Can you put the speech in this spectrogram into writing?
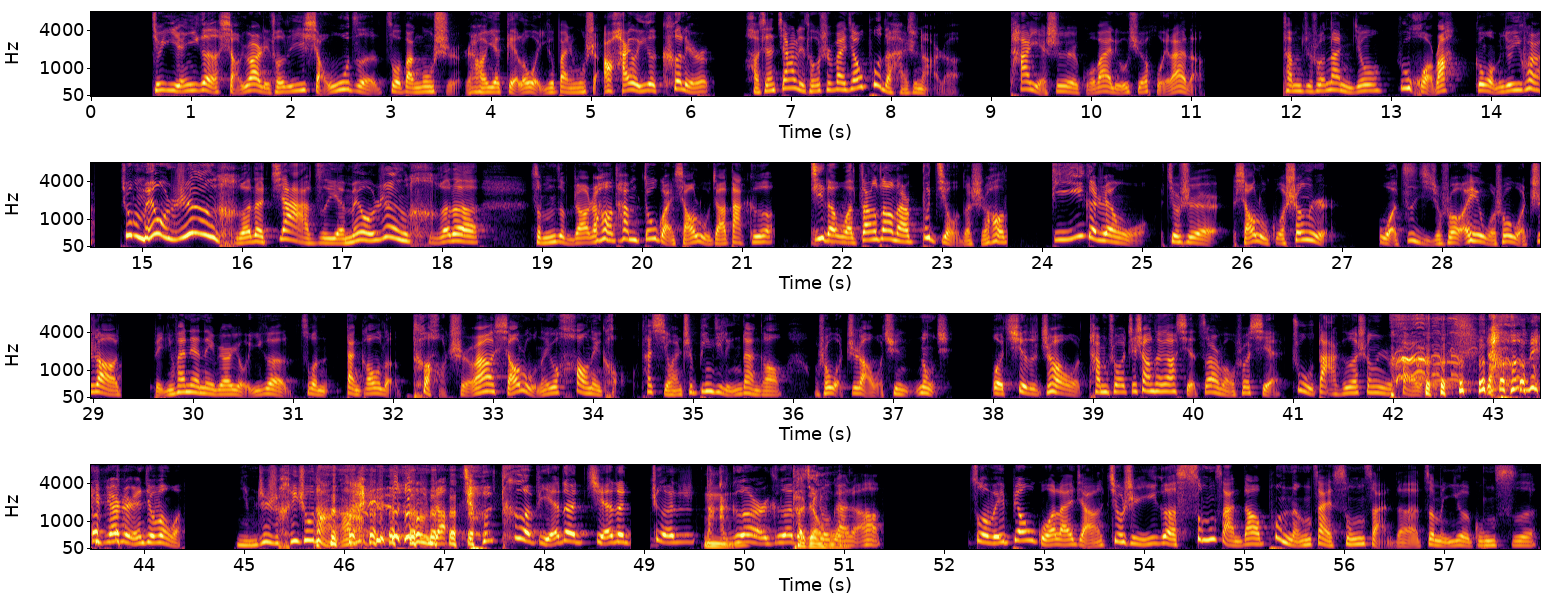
就一人一个小院里头的一小屋子做办公室，然后也给了我一个办公室啊，还有一个柯林儿，好像家里头是外交部的还是哪儿的，他也是国外留学回来的。他们就说：“那你就入伙吧，跟我们就一块儿，就没有任何的架子，也没有任何的怎么怎么着。”然后他们都管小鲁叫大哥。记得我刚到那儿不久的时候，第一个任务就是小鲁过生日，我自己就说：“哎，我说我知道。”北京饭店那边有一个做蛋糕的，特好吃。然后小鲁呢又好那口，他喜欢吃冰激凌蛋糕。我说我知道，我去弄去。我去了之后，他们说这上头要写字儿吗？我说写祝大哥生日快乐。然后那边的人就问我，你们这是黑手党啊，还是怎么着？就特别的觉得这是大哥二哥的那种感觉啊。作为标国来讲，就是一个松散到不能再松散的这么一个公司。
